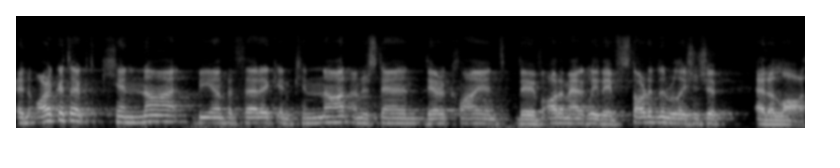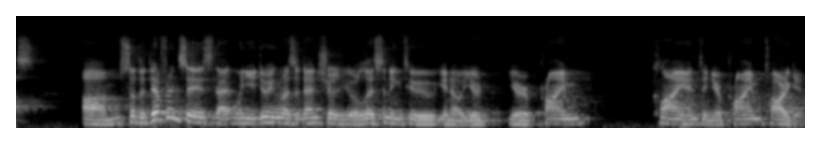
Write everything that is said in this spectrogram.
an architect cannot be empathetic and cannot understand their client, they've automatically they've started the relationship at a loss. Um, so the difference is that when you're doing residential, you're listening to you know your your prime client and your prime target.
